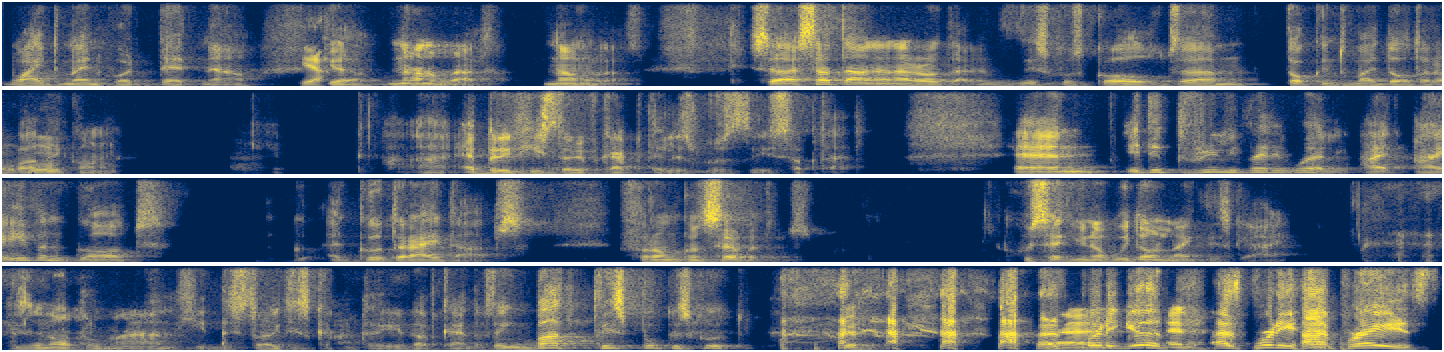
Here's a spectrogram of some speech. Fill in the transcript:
white men who are dead now. Yeah. You know, none of that. None of that. So I sat down and I wrote that. And this was called um, Talking to My Daughter About the Mhm. Economy. Uh, a Brief History of Capitalism was the subtitle. And it did really very well. I, I even got good write ups from conservatives who said, you know, we don't like this guy. He's an awful man. He destroyed his country, that kind of thing. But this book is good. That's pretty good. and- That's pretty high and- praise.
